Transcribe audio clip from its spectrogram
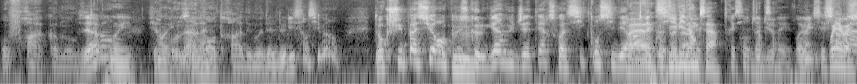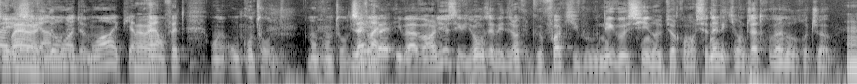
on fera comme on faisait avant. C'est-à-dire qu'on inventera des modèles de licenciement. Donc je suis pas sûr en plus hmm. que le gain budgétaire soit si considérable. c'est évident que ça. Très courte durée. Voilà, c'est ça. C'est un mois, deux mois, et puis après, en fait, on, contourne. On contourne. Là, vrai. Il, va, avoir lieu, c'est évidemment que vous avez des gens quelquefois qui vous négocient une rupture conventionnelle et qui ont déjà trouvé un autre job. Hmm.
